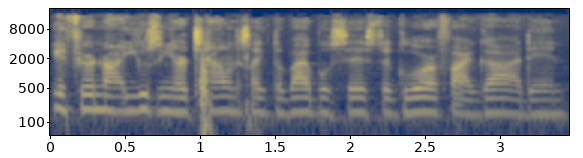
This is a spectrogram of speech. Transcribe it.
if you're not using your talents like the Bible says to glorify God, then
